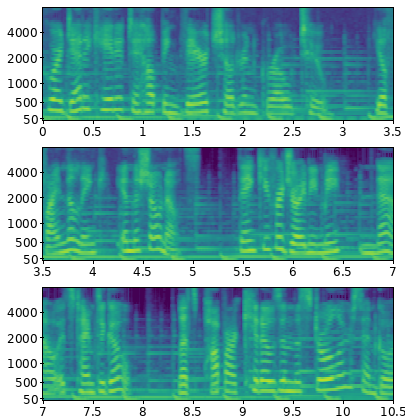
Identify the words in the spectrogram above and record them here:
who are dedicated to helping their children grow too. You'll find the link in the show notes. Thank you for joining me. Now it's time to go. Let's pop our kiddos in the strollers and go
